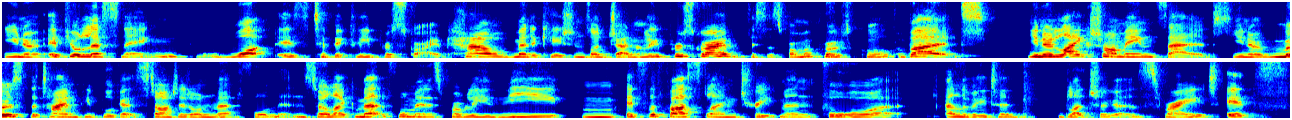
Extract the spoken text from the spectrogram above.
you know, if you're listening, what is typically prescribed, how medications are generally prescribed. This is from a protocol, but you know, like Charmaine said, you know, most of the time people get started on metformin. So, like, metformin is probably the mm, it's the first line treatment for elevated blood sugars, right? It's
